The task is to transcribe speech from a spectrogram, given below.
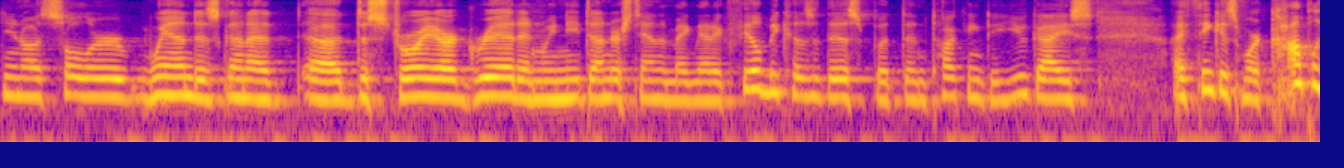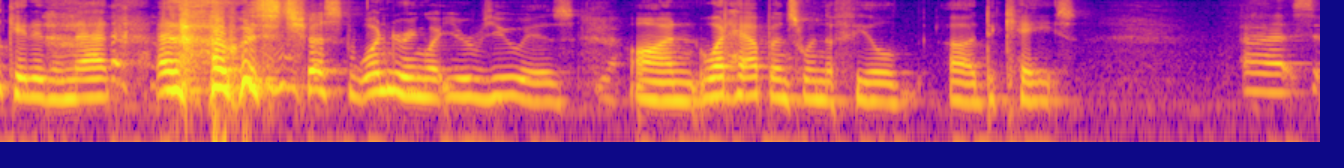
you know, solar wind is going to uh, destroy our grid, and we need to understand the magnetic field because of this. But then talking to you guys, I think it's more complicated than that, and I was just wondering what your view is Yeah. on what happens when the field uh, decays. Uh, so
